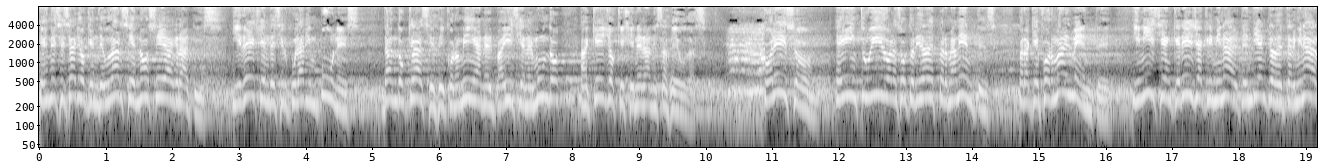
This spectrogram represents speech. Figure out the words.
Es necesario que endeudarse no sea gratis y dejen de circular impunes dando clases de economía en el país y en el mundo a aquellos que generan esas deudas. Por eso he instruido a las autoridades permanentes para que formalmente inicien querella criminal tendiente a determinar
